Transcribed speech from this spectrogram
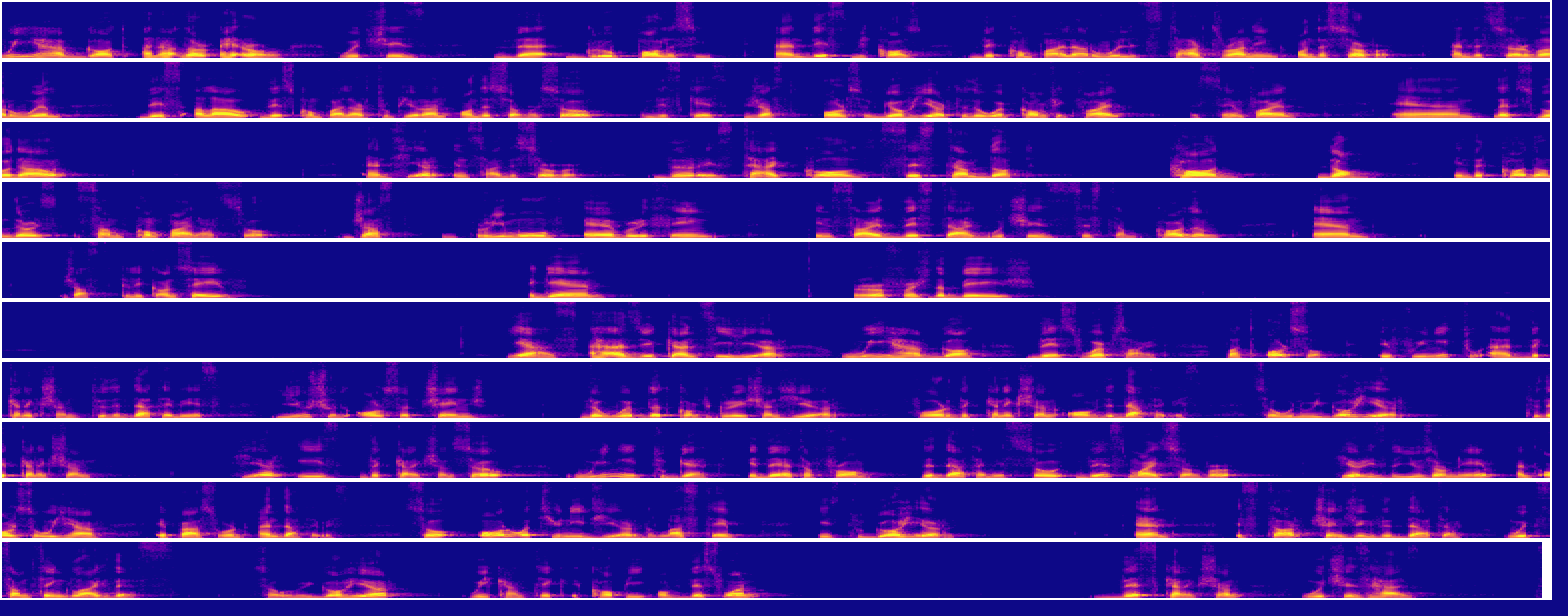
we have got another error which is the group policy. And this because the compiler will start running on the server and the server will disallow this compiler to be run on the server. So in this case just also go here to the web config file the same file and let's go down. And here inside the server there is tag called system.codedom in the codedom there is some compilers so just remove everything inside this tag which is system codedom and just click on save. Again refresh the page. Yes as you can see here we have got this website. But also if we need to add the connection to the database you should also change the web.configuration here for the connection of the database. So when we go here to the connection here is the connection. So we need to get a data from the database. So this my server here is the username and also we have a password and database. So all what you need here, the last step, is to go here and start changing the data with something like this. So when we go here, we can take a copy of this one, this connection, which is, has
